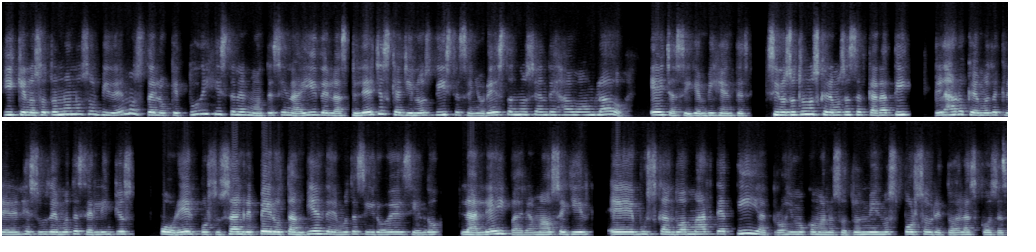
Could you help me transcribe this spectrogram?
y que nosotros no nos olvidemos de lo que tú dijiste en el monte Sinaí, de las leyes que allí nos diste, Señor, estas no se han dejado a un lado, ellas siguen vigentes. Si nosotros nos queremos acercar a ti, claro que debemos de creer en Jesús, debemos de ser limpios por Él, por su sangre, pero también debemos de seguir obedeciendo la ley, Padre amado, seguir eh, buscando amarte a ti y al prójimo como a nosotros mismos por sobre todas las cosas.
